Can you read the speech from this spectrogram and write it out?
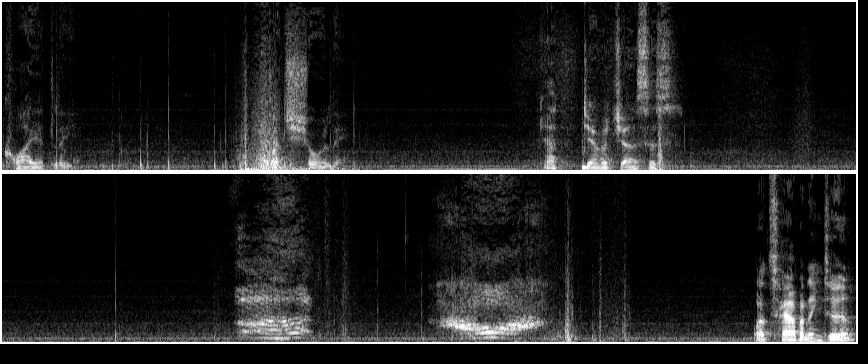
Quietly, surely. God damn it, Genesis. What's happening to him?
